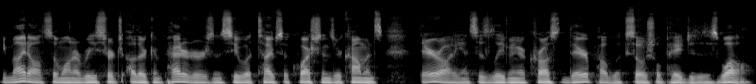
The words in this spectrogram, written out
You might also want to research other competitors and see what types of questions or comments their audience is leaving across their public social pages as well.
